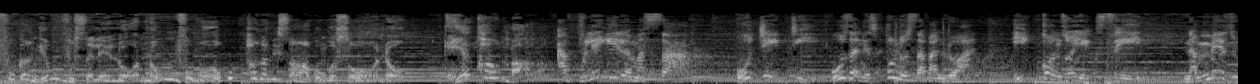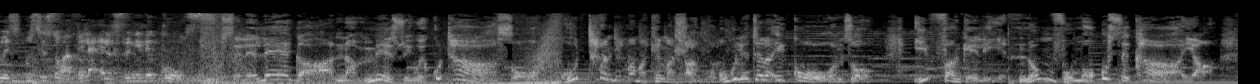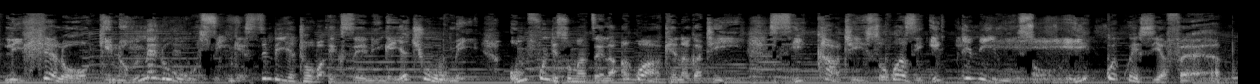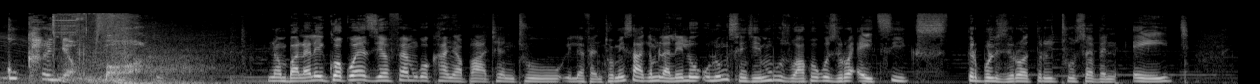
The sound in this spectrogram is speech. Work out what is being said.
Vuka ngemvuselelo nomvumo okuphakamisako ngosondo ngeyekhomba. Avulekile masango ujd uza nesifundo sabantwana. Ikonzo yekuseni. Namezwi wesibusiso wavela elizwini lenkosi. Vuseleleka namezwi wekuthaso uthandi mamakhe mahlangu ukulethela ikonzo. Ivangeli nomvumo usekhaya. Lihlelo nginomelusi ngesimbi yethoba ekuseni ngeyechumi umfundisi umadzela akwakhe nakathi sikhathi sokwazi iqiniso. Ikwekwecfm kukhanya ba. Nambalale ikwekwezi FM kukhanya ba 10 to 11 thomisa-ke mlaleli ulungise nje imibuzo wakho ku-086 3003278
